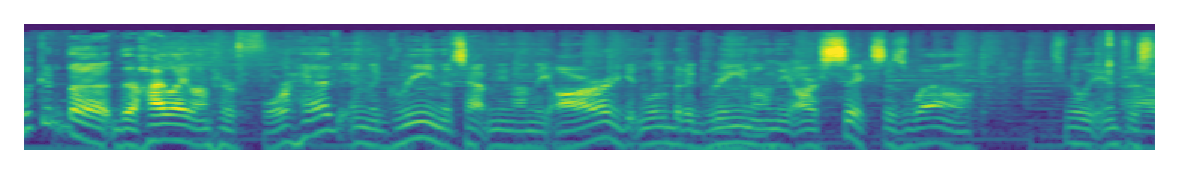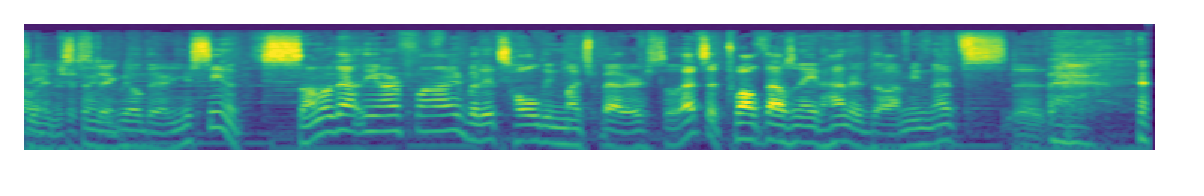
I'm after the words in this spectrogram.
Look at the, the highlight on her forehead and the green that's happening on the R. You're getting a little bit of green on the R6 as well. It's really interesting. It's starting to build there. You're seeing some of that in the R5, but it's holding much better. So that's at 12,800 though. I mean, that's, uh,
